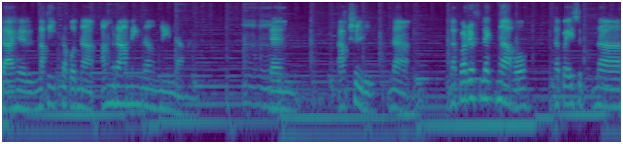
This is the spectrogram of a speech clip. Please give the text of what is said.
dahil nakita ko na ang raming nangangailangan. Mhm. Then, actually, na napareflect na ako, napaisip na,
